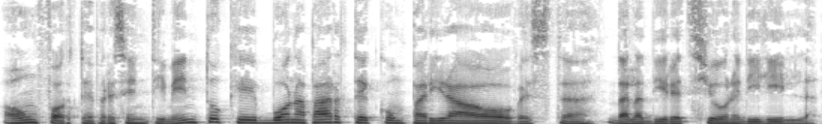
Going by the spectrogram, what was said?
Ho un forte presentimento che buona parte comparirà a ovest dalla direzione di Lille.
